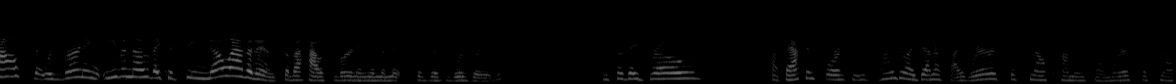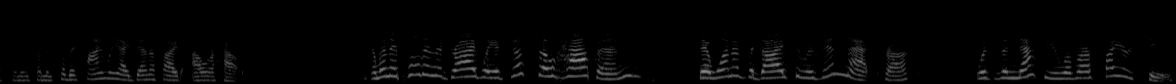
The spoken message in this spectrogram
house that was burning, even though they could see no evidence of a house burning in the midst of this blizzard. And so they drove uh, back and forth, trying to identify where is the smell coming from, where is the smell coming from, until they finally identified our house. And when they pulled in the driveway, it just so happened that one of the guys who was in that truck was the nephew of our fire chief.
